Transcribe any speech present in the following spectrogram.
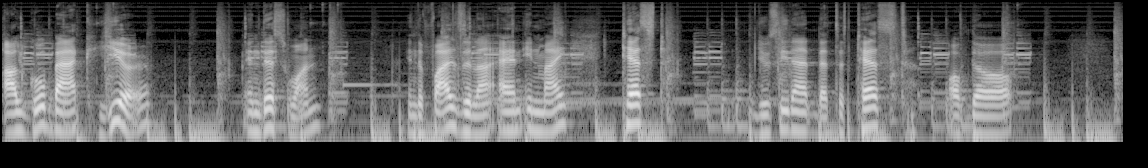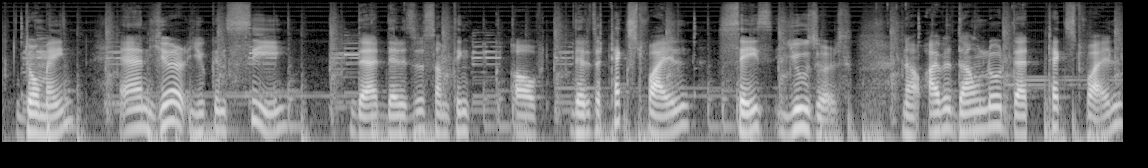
I'll go back here in this one in the FileZilla and in my test you see that that's a test of the domain. And here you can see that there is something of there is a text file says users. Now I will download that text file.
